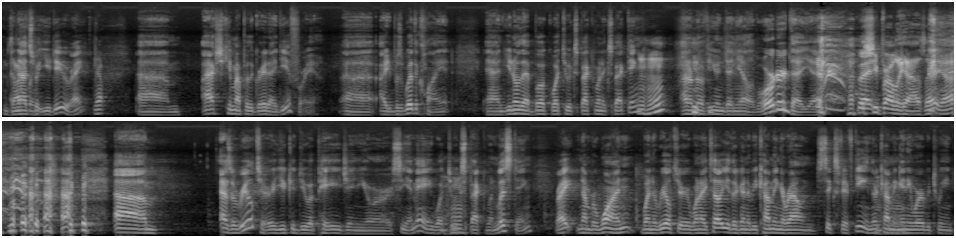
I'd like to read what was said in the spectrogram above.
And that's what you do, right? Yep. Um, I actually came up with a great idea for you. Uh, I was with a client, and you know that book, What to Expect When Expecting? Mm-hmm. I don't know if you and Danielle have ordered that yet, but she probably has it, yeah. Um, as a realtor, you could do a page in your CMA, what to mm-hmm. expect when listing, right? Number one, when a realtor, when I tell you they're going to be coming around 6.15, they're coming mm-hmm. anywhere between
